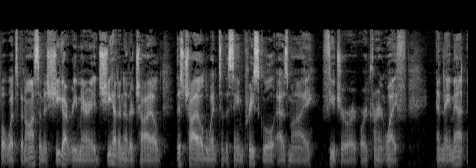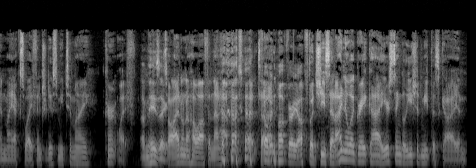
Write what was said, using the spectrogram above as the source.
But what's been awesome is she got remarried. She had another child. This child went to the same preschool as my future or, or current wife. And they met, and my ex wife introduced me to my current wife. Amazing. So I don't know how often that happens, but uh, probably not very often. But she said, "I know a great guy. You're single. You should meet this guy." And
